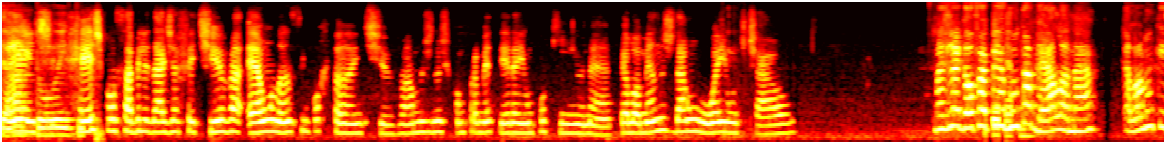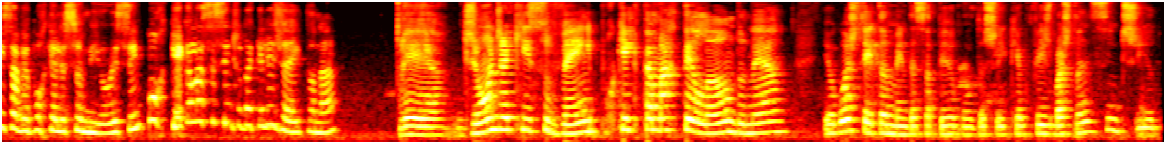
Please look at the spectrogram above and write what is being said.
Tá gente, doido. responsabilidade afetiva é um lance importante. Vamos nos comprometer aí um pouquinho, né? Pelo menos dar um oi, um tchau. Mas legal foi a pergunta é. dela, né? Ela não quis saber por que ele sumiu, e sim por que, que ela se sentiu daquele jeito, né? É, de onde é que isso vem e por que que tá martelando, né? Eu gostei também dessa pergunta, achei que fez bastante sentido.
